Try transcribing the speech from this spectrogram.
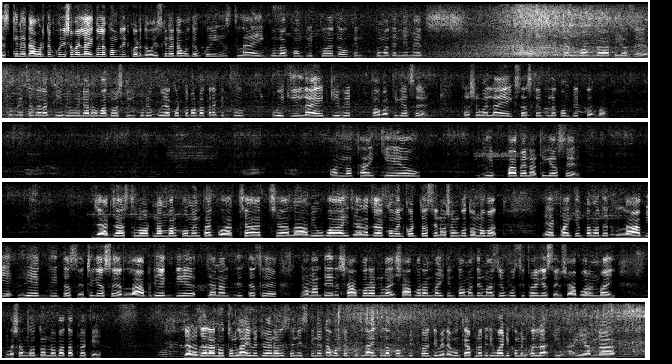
স্ক্রিনে ডাবল ট্যাপ করি সবাই লাইকগুলো কমপ্লিট করে দাও। স্ক্রিনে ডাবল ট্যাপ করি লাইকগুলো কমপ্লিট করে দাও, কিন্তু তোমাদের নিয়ে ম্যাচ খেলব আমরা, ঠিক আছে? তো ম্যাচে যারা গিভে উইনার হবা, দশ কিল করে বুয়া করতে পারবা, তারা কিন্তু উইকলি লাইট গিভে পাবা, ঠিক আছে? তো সবাই লাইক সাবস্ক্রাইবগুলো কমপ্লিট করবা। অন্যথায় কেউ গিফট পাবে না, ঠিক আছে? যার যার স্লট নাম্বার কমেন্ট থাকব। আচ্ছা আচ্ছা লাভ ইউ ভাই। যারা যারা কমেন্ট করতেছেন, অসংখ্য ধন্যবাদ। এক ভাই কিন্তু আমাদের লাভ রিয়েক্ট দিতেছে, ঠিক আছে? লাভ রিয়েক্ট দিয়ে জানান দিতেছে। আমাদের শাহপরান ভাই শাহপরান ভাই কিন্তু আমাদের মাঝে উপস্থিত হয়ে গেছে। শাহপরান ভাই, অসংখ্য ধন্যবাদ আপনাকে। যারা যারা নতুন লাইভে জয়েন হয়েছেন স্ক্রিনে ডাবল ট্যাপ করে কমপ্লিট করে দিবেন, এবং কি আপনাদের ইউআইডি কমেন্ট করলে, আমরা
